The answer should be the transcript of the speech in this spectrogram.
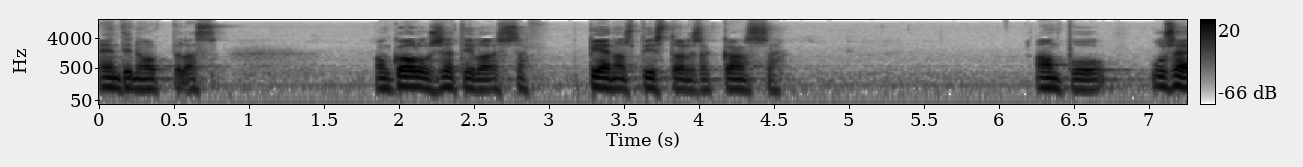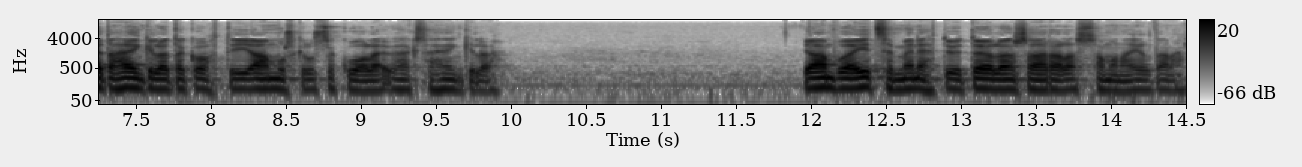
entinen oppilas on koulun sisätiloissa pienoispistoolinsa kanssa. Ampuu useita henkilöitä kohti ja ammuskelussa kuolee yhdeksän henkilöä. Ja ampuja itse menehtyy Töölön sairaalassa samana iltana.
